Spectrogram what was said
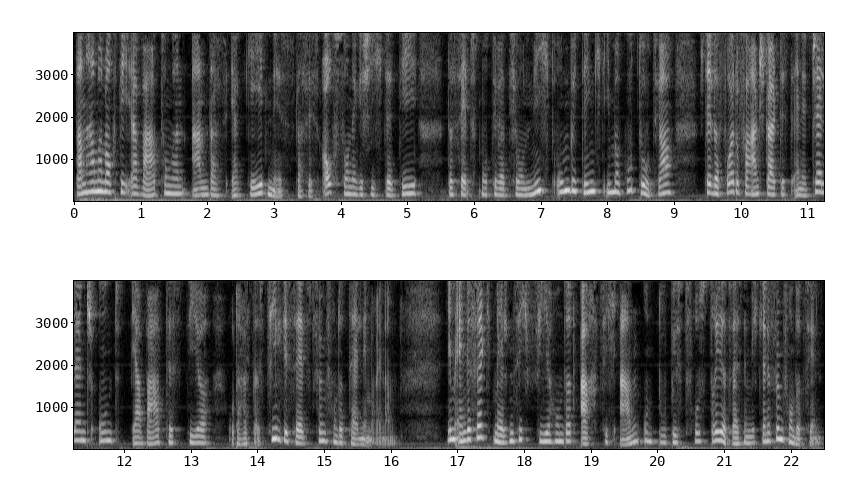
Dann haben wir noch die Erwartungen an das Ergebnis. Das ist auch so eine Geschichte, die der Selbstmotivation nicht unbedingt immer gut tut. Ja, stell dir vor, du veranstaltest eine Challenge und erwartest dir oder hast als Ziel gesetzt 500 Teilnehmerinnen. Im Endeffekt melden sich 480 an und du bist frustriert, weil es nämlich keine 500 sind.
